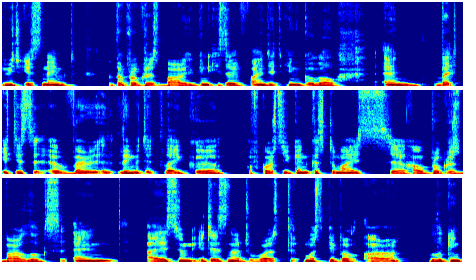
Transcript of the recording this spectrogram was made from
which is named progress bar you can easily find it in google and but it is uh, very limited like uh, of course you can customize uh, how progress bar looks and i assume it is not what most people are looking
